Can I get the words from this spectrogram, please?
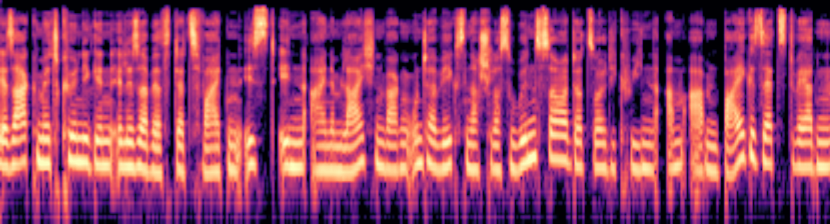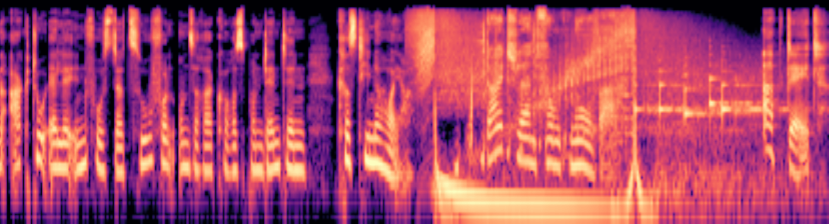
Der Sarg mit Königin Elisabeth II. ist in einem Leichenwagen unterwegs nach Schloss Windsor. Dort soll die Queen am Abend beigesetzt werden. Aktuelle Infos dazu von unserer Korrespondentin Christine Heuer. Deutschlandfunk Nova. Update.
